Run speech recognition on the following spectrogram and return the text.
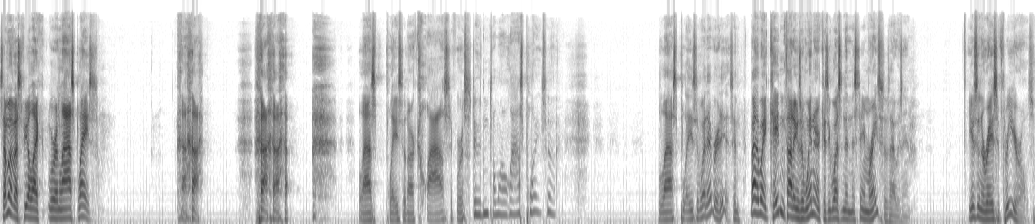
Some of us feel like we're in last place. last place in our class. If we're a student, I'm on last place. Last place, whatever it is. And by the way, Caden thought he was a winner because he wasn't in the same race as I was in. He was in a race of three year olds.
